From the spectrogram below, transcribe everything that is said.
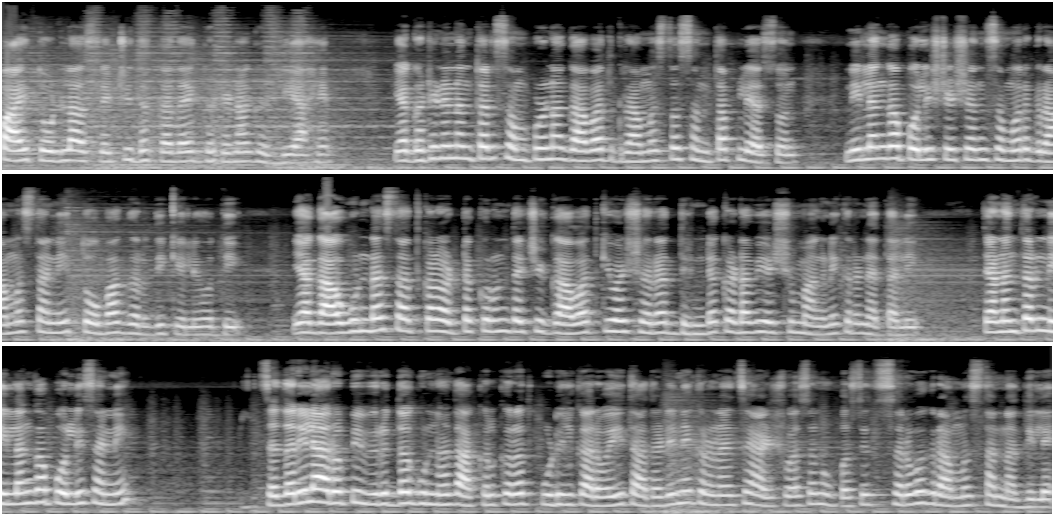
पाय तोडला असल्याची धक्कादायक घटना घडली आहे. या घटनेनंतर संपूर्ण गावात ग्रामस्थ संतापले असून निलंगा पोलीस स्टेशन समोर ग्रामस्थांनी तोबा गर्दी केली होती. या गावगुंडास तात्काळ अटक करून त्याची गावात किंवा शहरात धिंड काढावी अशी मागणी करण्यात आली. त्यानंतर निलंगा पोलिसांनी सदरील आरोपी विरुद्ध गुन्हा दाखल करत पुढील कारवाई तातडीने करण्याचे आश्वासन उपस्थित सर्व ग्रामस्थांना दिले.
